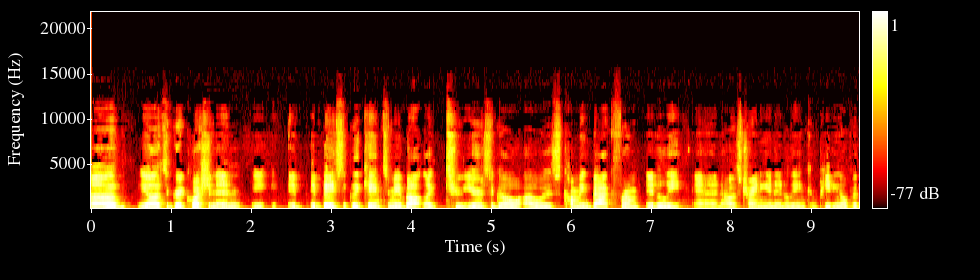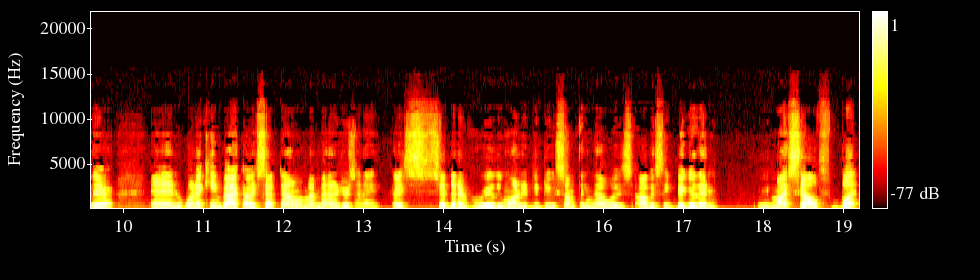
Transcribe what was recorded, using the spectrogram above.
um, you know, that's a great question. And it, it, basically came to me about like two years ago. I was coming back from Italy and I was training in Italy and competing over there. And when I came back, I sat down with my managers and I, I said that I really wanted to do something that was obviously bigger than myself, but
